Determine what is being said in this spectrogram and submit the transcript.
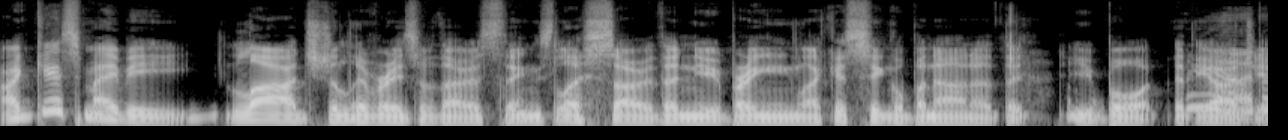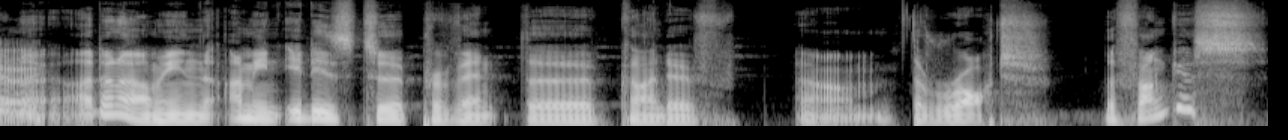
I guess maybe large deliveries of those things, less so than you bringing like a single banana that you bought at the Yeah, I IGA. don't know. I don't know. I mean, I mean, it is to prevent the kind of um, the rot, the fungus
